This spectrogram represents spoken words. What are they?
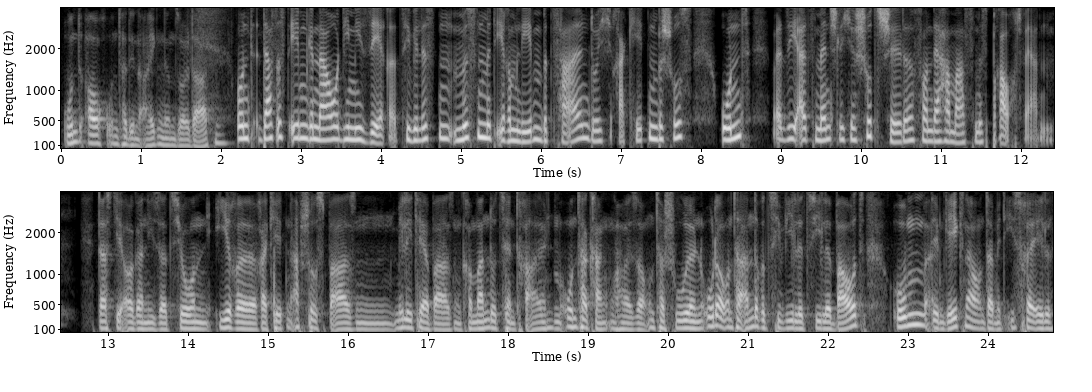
und auch unter den eigenen Soldaten. Und das ist eben genau die Misere. Zivilisten müssen mit ihrem Leben bezahlen durch Raketenbeschuss und weil sie als menschliche Schutzschilde von der Hamas missbraucht werden dass die Organisation ihre Raketenabschussbasen, Militärbasen, Kommandozentralen unter Krankenhäuser, unter Schulen oder unter andere zivile Ziele baut, um dem Gegner und damit Israel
